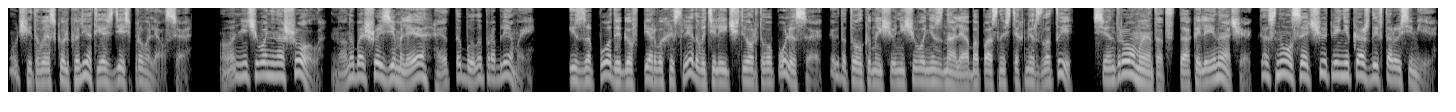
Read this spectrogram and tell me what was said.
учитывая, сколько лет я здесь провалялся. Он ничего не нашел, но на Большой Земле это было проблемой. Из-за подвигов первых исследователей Четвертого полюса, когда толком еще ничего не знали об опасностях мерзлоты, Синдром этот, так или иначе, коснулся чуть ли не каждой второй семьи.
